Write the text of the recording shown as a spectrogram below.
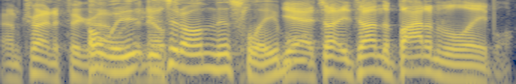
I'm trying to figure oh, out. Oh, what is, the is it on this label? Yeah, it's on, it's on the bottom of the label.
